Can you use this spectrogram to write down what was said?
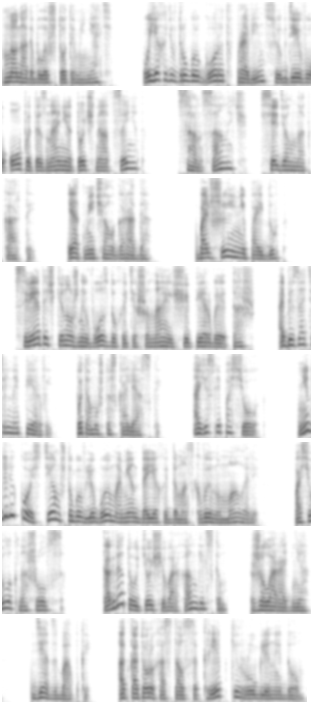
Но надо было что-то менять, уехать в другой город, в провинцию, где его опыт и знания точно оценят. Сан Саныч сидел над картой и отмечал города. Большие не пойдут. Светочке нужны воздух и тишина, еще первый этаж. Обязательно первый, потому что с коляской. А если поселок? Недалеко с тем, чтобы в любой момент доехать до Москвы, ну мало ли. Поселок нашелся. Когда-то у тещи в Архангельском жила родня, дед с бабкой, от которых остался крепкий рубленый дом.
